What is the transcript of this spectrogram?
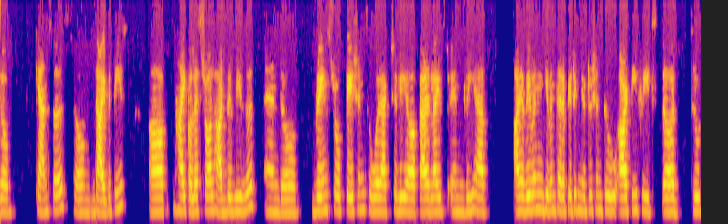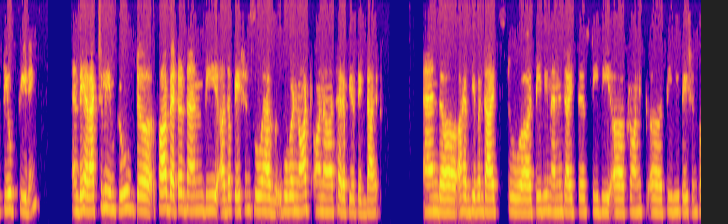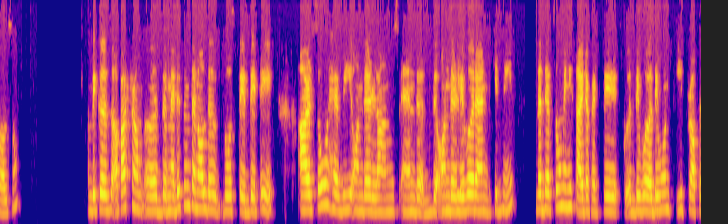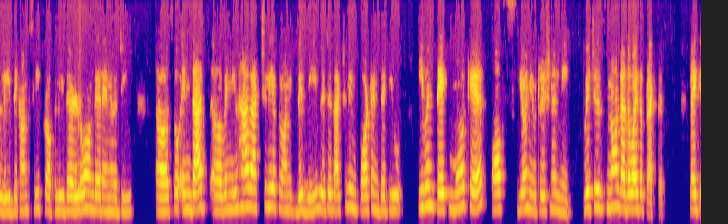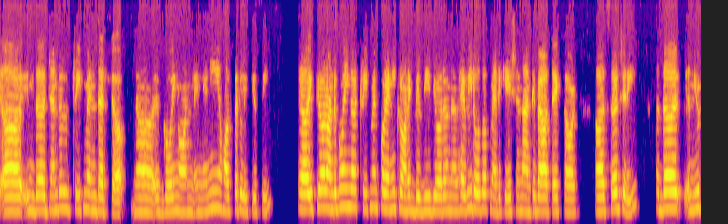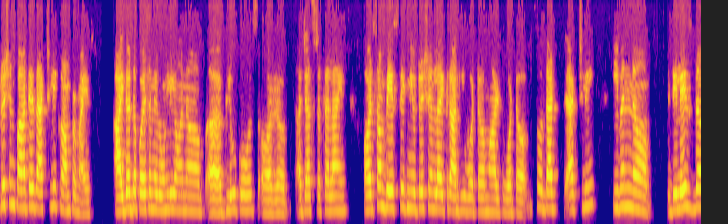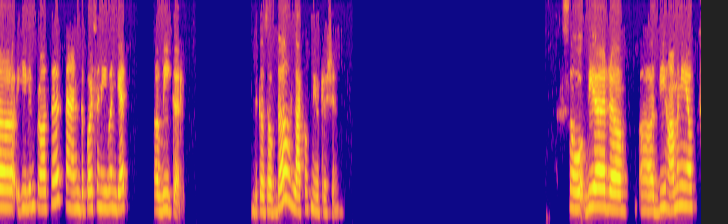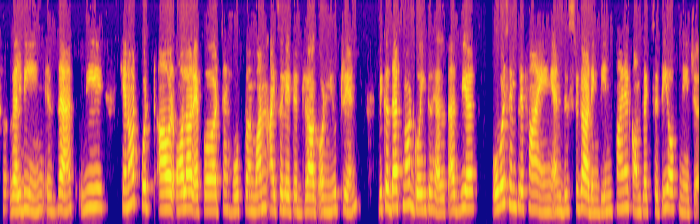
cancers, um, diabetes, high cholesterol, heart diseases, and brain stroke patients who were actually paralyzed in rehab. I have even given therapeutic nutrition to RT feeds through tube feeding and they have actually improved uh, far better than the other patients who have who were not on a therapeutic diet and uh, I have given diets to uh, TB meningitis, TB uh, chronic TB patients also. Because apart from the medicines and all the those they, they take are so heavy on their lungs and the, on their liver and kidneys that they have so many side effects. They they were they won't eat properly, they can't sleep properly, they're low on their energy. Uh, so in that, uh, when you have actually a chronic disease, it is actually important that you even take more care of your nutritional needs, which is not otherwise a practice. Like uh, in the general treatment that uh, uh, is going on in any hospital, if you see, uh, if you're undergoing a treatment for any chronic disease, you're on a heavy dose of medication, antibiotics, or uh, surgery, the nutrition part is actually compromised. Either the person is only on a, a glucose or uh, just a saline, or some basic nutrition like ragi water, malt water. So that actually even uh, delays the healing process and the person even gets uh, weaker because of the lack of nutrition. So we are uh, uh, the harmony of well-being is that we cannot put our all our efforts and hopes on one isolated drug or nutrient because that's not going to help as we are oversimplifying and disregarding the infinite complexity of nature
